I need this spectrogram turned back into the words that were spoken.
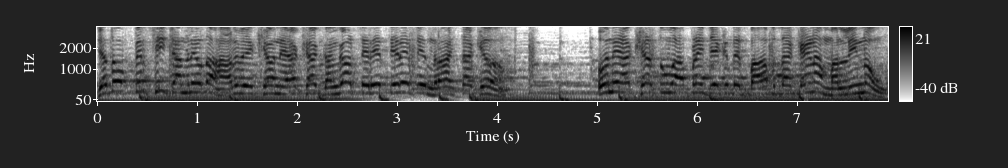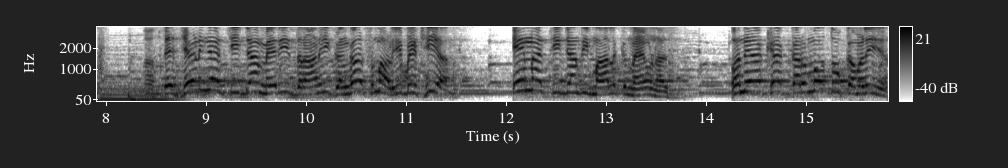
ਜਦੋਂ ਪਿਰਥੀ ਚੰਦ ਨੇ ਉਹਦਾ ਹਾਲ ਵੇਖਿਆ ਉਹਨੇ ਆਖਿਆ ਗੰਗਾ ਤੇਰੇ ਤੇਰੇ ਤੇ ਨਿਰਾਸ਼ਤਾ ਕਿਉਂ ਉਹਨੇ ਆਖਿਆ ਤੂੰ ਆਪਣੇ ਜੇ ਕਿਤੇ ਬਾਪ ਦਾ ਕਹਿਣਾ ਮੰਨ ਲੈਨੋ ਤੇ ਜਿਹੜੀਆਂ ਚੀਜ਼ਾਂ ਮੇਰੀ ਦਰਾਣੀ ਗੰਗਾ ਸੰਭਾਲੀ ਬੈਠੀ ਆ ਇਹਨਾਂ ਚੀਜ਼ਾਂ ਦੀ ਮਾਲਕ ਮੈਂ ਹੋਣਾ ਸੀ। ਉਹਨੇ ਆਖਿਆ ਕਰਮੋ ਤੂੰ ਕਮਲੀ ਆ।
